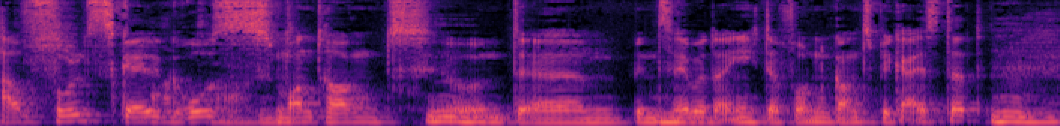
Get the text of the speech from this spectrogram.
auf Fullscale groß manntragend mhm. und ähm, bin selber da eigentlich davon ganz begeistert. Mhm.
